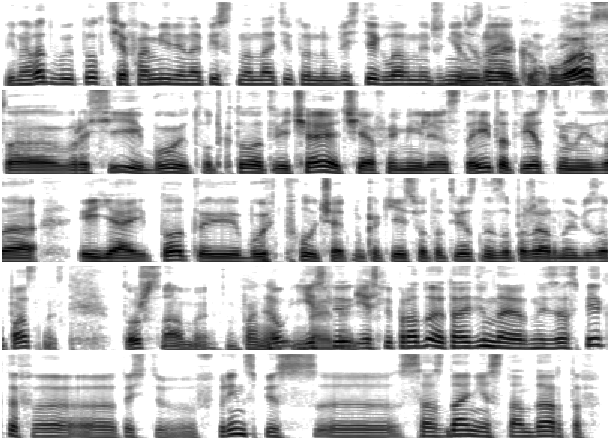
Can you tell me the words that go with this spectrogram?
Виноват будет тот, чья фамилия написана на титульном листе главный инженер Не проекта. знаю, как у вас, а в России будет вот кто отвечает, чья фамилия стоит, ответственный за AI, тот и будет получать. Ну, как есть вот ответственный ответственность за пожарную безопасность, то же самое. Ну, понятно. Ну, если, да, если продо... это один, наверное, из аспектов, э, э, то есть, в принципе, э, создание стандартов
